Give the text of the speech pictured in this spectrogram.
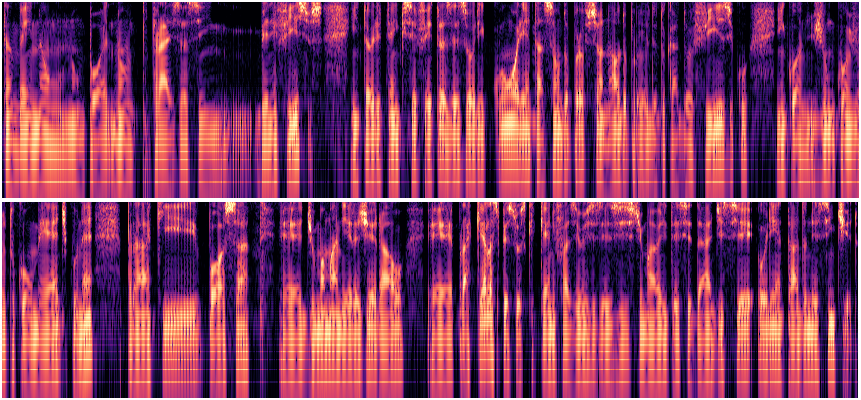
também não, não, pode, não traz assim benefícios, então ele tem que ser feito às vezes com orientação do profissional, do, do educador físico, em conjunto com o médico, né, para que possa, é, de uma maneira geral, é, para aquelas pessoas que querem fazer um exercício de maior intensidade, ser orientado nesse sentido.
